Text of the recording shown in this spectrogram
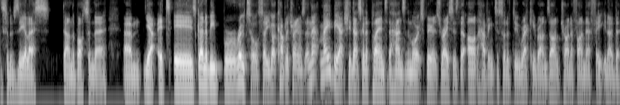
sort of ZLS down the bottom there. Um, yeah, it is going to be brutal. So you've got a couple of training runs, and that maybe actually that's going to play into the hands of the more experienced racers that aren't having to sort of do recce runs, aren't trying to find their feet. You know, the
